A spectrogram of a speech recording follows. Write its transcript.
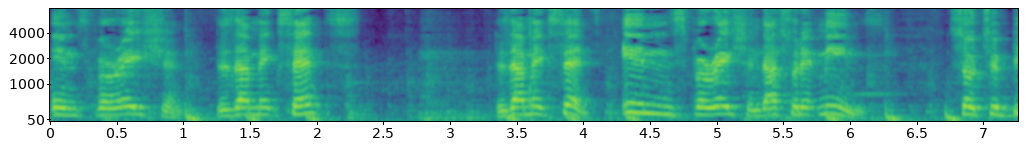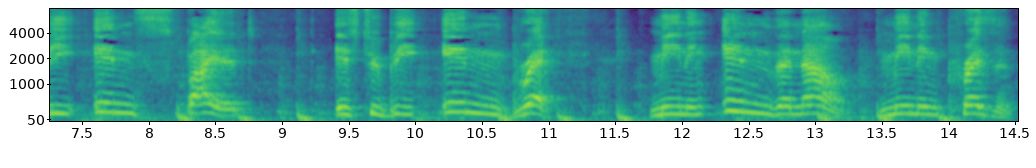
Inspiration. Does that make sense? Does that make sense? Inspiration, that's what it means. So to be inspired is to be in breath, meaning in the now, meaning present.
